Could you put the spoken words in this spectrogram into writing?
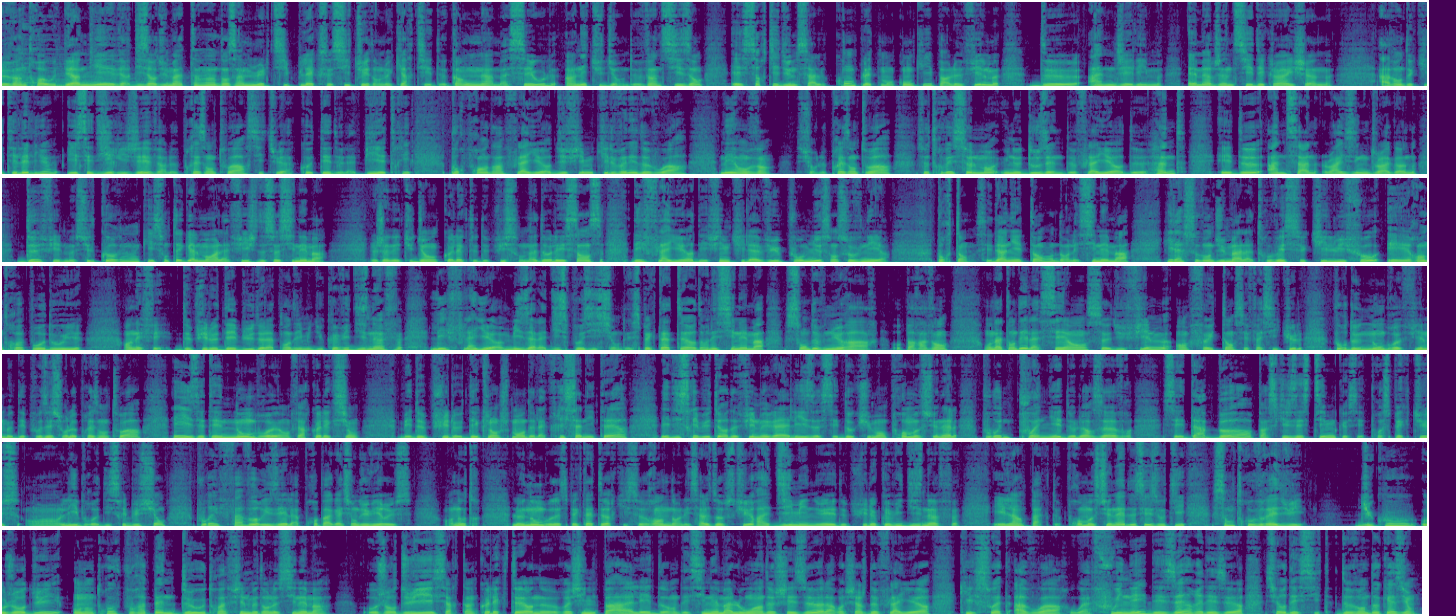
Le 23 août dernier, vers 10h du matin, dans un multiplex situé dans le quartier de Gangnam à Séoul, un étudiant de 26 ans est sorti d'une salle complètement conquis par le film de Han Jelim, Emergency Declaration. Avant de quitter les lieux, il s'est dirigé vers le présentoir situé à côté de la billetterie pour prendre un flyer du film qu'il venait de voir, mais en vain Sur le présentoir se trouvait seulement une douzaine de flyers de Hunt et de Hansan Rising Dragon, deux films sud-coréens qui sont également à l'affiche de ce cinéma. Le jeune étudiant collecte depuis son adolescence des flyers des films qu'il a vus pour mieux s'en souvenir. Pourtant, ces derniers temps, dans les cinémas, il a souvent du mal à trouver ce qu'il lui faut et rentre douille. En effet, depuis le début de la pandémie du Covid-19, les flyers mis à la disposition des spectateurs dans les cinémas sont devenus rares. Auparavant, on attendait la séance du film en feuilletant ses fascicules pour de nombreux films déposés sur le présentoir et ils étaient nombreux à en faire collection. Mais depuis le déclenchement de la crise sanitaire, les distributeurs de films réalisent ces documents promotionnels pour une poignée de leurs œuvres. C'est d'abord parce qu'ils estiment que ces prospectus en libre distribution pourraient favoriser la propagation du virus. En outre, le nombre de spectateurs qui se rendent dans les salles obscures a diminué depuis le Covid-19 et l'impact promotionnel de ces outils s'en trouve réduit. Du coup, aujourd'hui, on en trouve pour à peine deux ou trois films dans le cinéma. Aujourd'hui, certains collecteurs ne rechignent pas à aller dans des cinémas loin de chez eux à la recherche de flyers qu'ils souhaitent avoir ou à fouiner des heures et des heures sur des sites de vente d'occasion.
